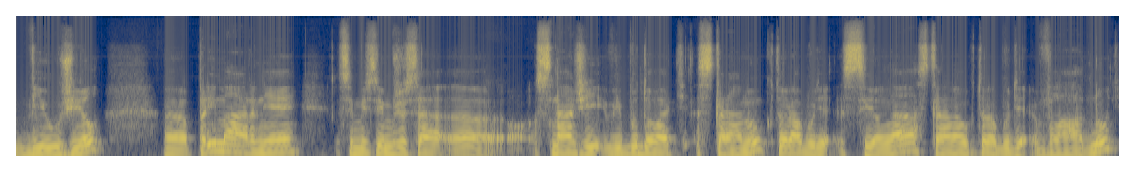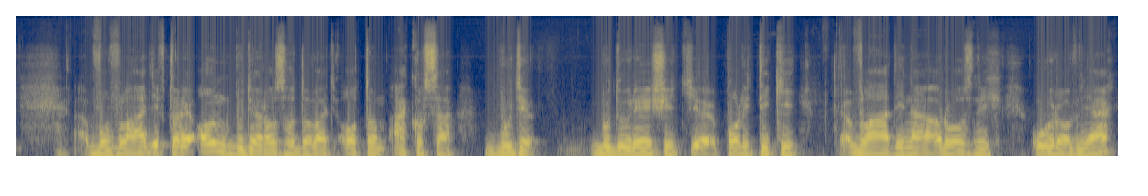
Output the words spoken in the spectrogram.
využil. E, primárne si myslím, že sa e, snaží vybudovať stranu, ktorá bude silná, stranu, ktorá bude vládnuť vo vláde, v ktorej on bude rozhodovať o tom, ako sa bude budú riešiť e, politiky vlády na rôznych úrovniach.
